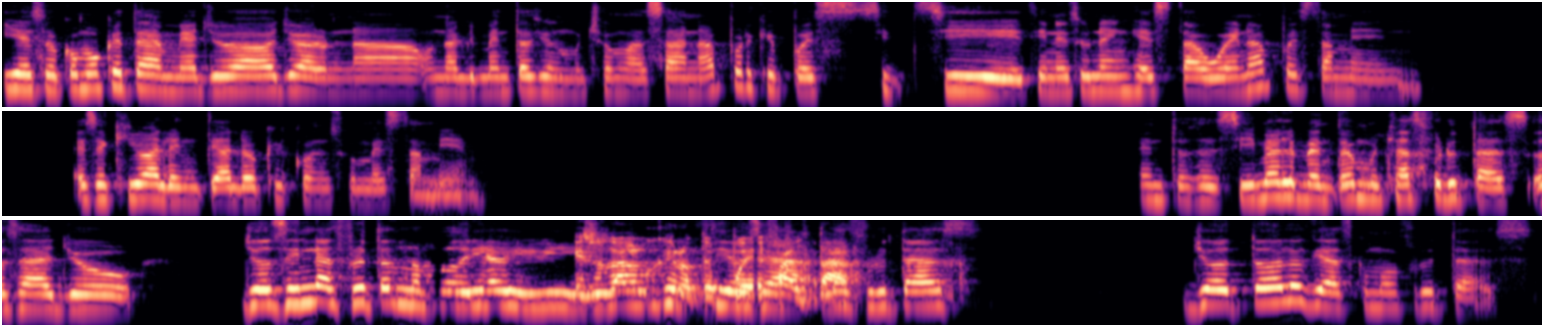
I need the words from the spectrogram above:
Y eso como que también me ha ayudado a llevar una, una alimentación mucho más sana, porque pues si, si tienes una ingesta buena, pues también es equivalente a lo que consumes también. Entonces sí me alimento de muchas frutas. O sea, yo, yo sin las frutas no podría vivir. Eso es algo que no te puede faltar. Las frutas, yo todos los días como frutas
